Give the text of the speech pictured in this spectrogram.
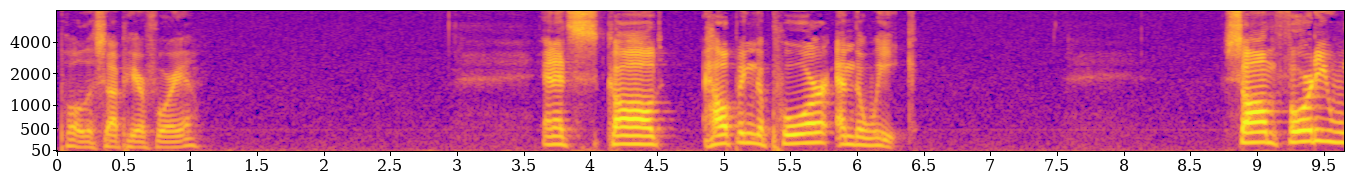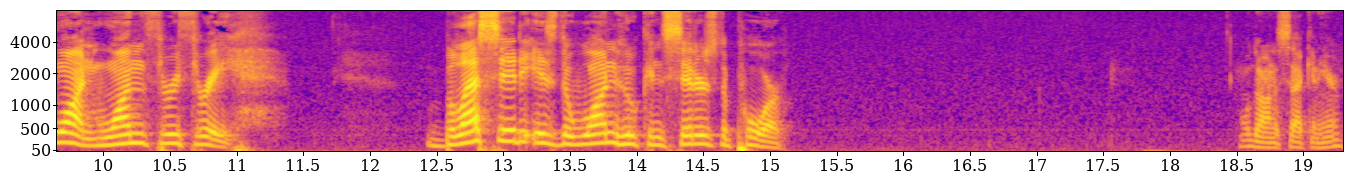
Pull this up here for you. And it's called Helping the Poor and the Weak. Psalm 41, 1 through 3. Blessed is the one who considers the poor. Hold on a second here.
